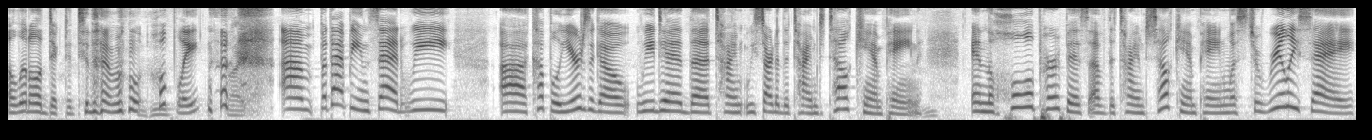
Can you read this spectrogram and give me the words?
a little addicted to them, mm-hmm. hopefully. Right. um, but that being said, we uh, a couple years ago we did the time we started the Time to Tell campaign, mm-hmm. and the whole purpose of the Time to Tell campaign was to really say,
